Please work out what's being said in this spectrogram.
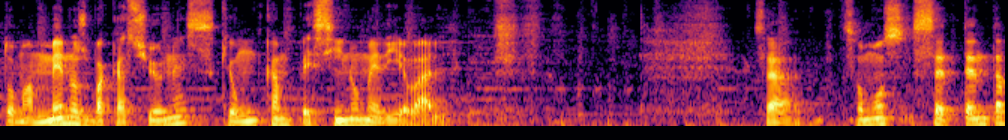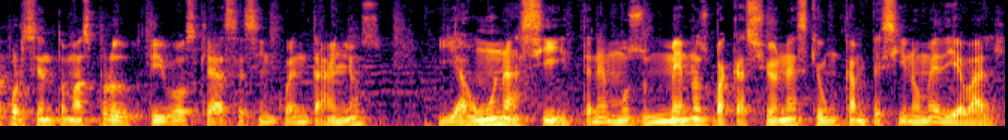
toma menos vacaciones que un campesino medieval. O sea, somos 70% más productivos que hace 50 años y aún así tenemos menos vacaciones que un campesino medieval.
